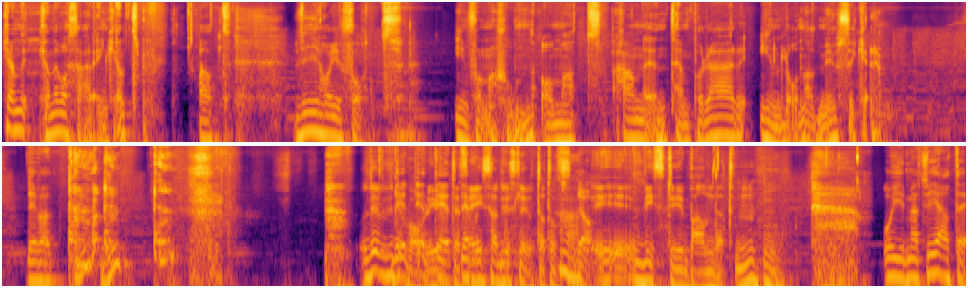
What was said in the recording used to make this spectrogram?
Kan, det- kan det vara så här enkelt? Att vi har ju fått information om att han är en temporär inlånad musiker. Det var, Och det, det, Det- var det, ju inte. Face hade ju slutat också. Ja. Visste ju bandet. Mm. och i och med att vi hade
